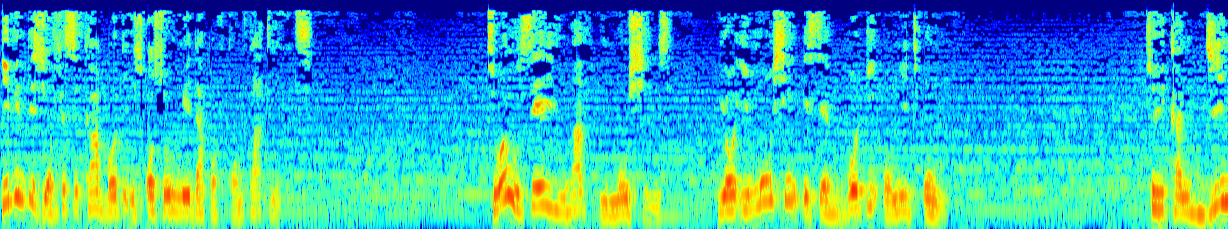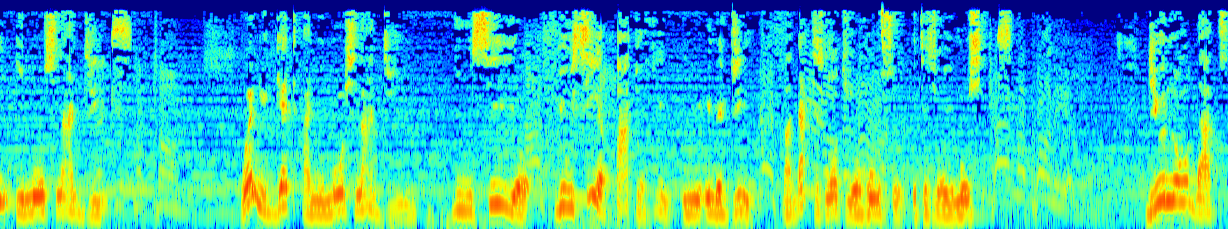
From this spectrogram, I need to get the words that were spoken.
Even this, your physical body is also made up of compartments. So when we say you have emotions, your emotion is a body on its own. So you can dream emotional dreams. When you get an emotional dream, you will see your you see a part of you in, in the dream, but that is not your whole soul, it is your emotions. Do you know that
